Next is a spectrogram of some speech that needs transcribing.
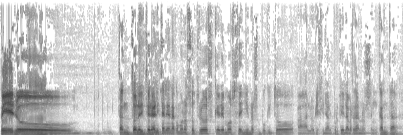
pero tanto la editorial italiana como nosotros queremos ceñirnos un poquito al original porque la verdad nos encanta.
